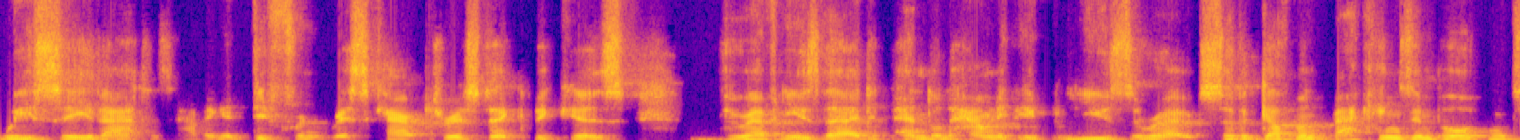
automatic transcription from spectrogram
we see that as having a different risk characteristic because the revenues there depend on how many people use the road. So the government backing is important.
